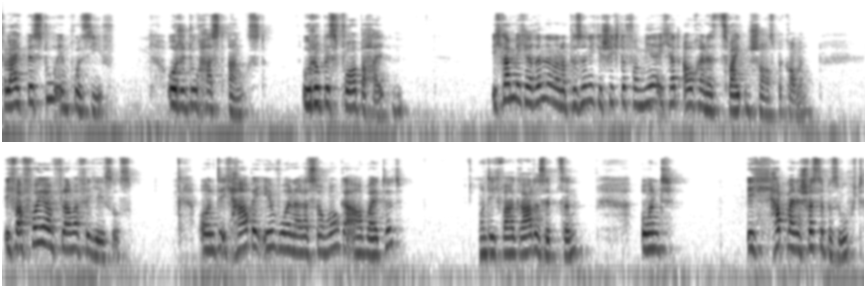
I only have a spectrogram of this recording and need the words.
Vielleicht bist du impulsiv oder du hast Angst oder du bist vorbehalten. Ich kann mich erinnern an eine persönliche Geschichte von mir. Ich hatte auch eine zweite Chance bekommen. Ich war Feuer und Flamme für Jesus. Und ich habe irgendwo in einem Restaurant gearbeitet und ich war gerade 17 und ich habe meine Schwester besucht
